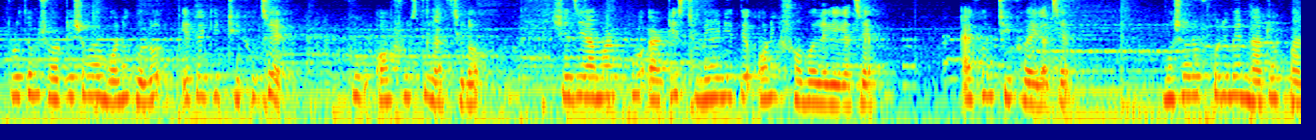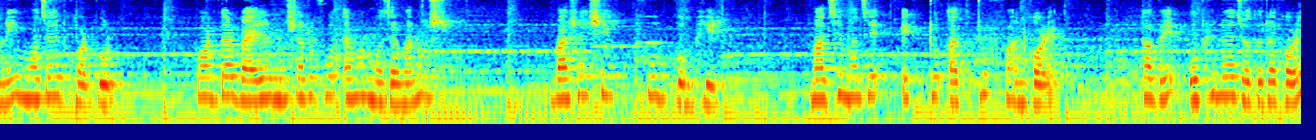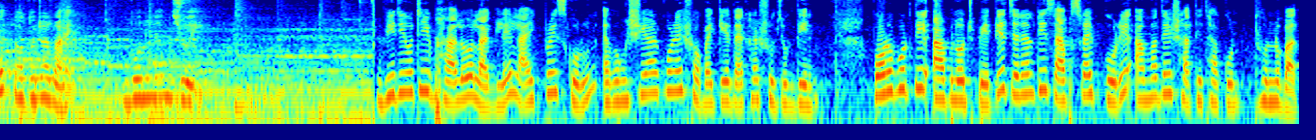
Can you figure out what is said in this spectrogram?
প্রথম শর্টের সময় মনে হলো, এটা কি ঠিক হচ্ছে? খুব অস্বস্তি লাগছিল। সে যে আমার কো আর্টিস্ট মেনে নিতে অনেক সময় লেগে গেছে। এখন ঠিক হয়ে গেছে। মোশাররফ করিমের নাটক মানেই মজায় ভরপুর। পর্দার বাইরের মোশাররফও এমন মজার মানুষ? বাসায় সে খুব গম্ভীর। মাঝে মাঝে একটু আধটু ফান করে। তবে অভিনয় যতটা করে ততটা নয়, বললেন জুই। ভিডিওটি ভালো লাগলে লাইক প্রেস করুন এবং শেয়ার করে সবাইকে দেখার সুযোগ দিন। পরবর্তী আপলোড পেতে চ্যানেলটি সাবস্ক্রাইব করে আমাদের সাথে থাকুন। ধন্যবাদ।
